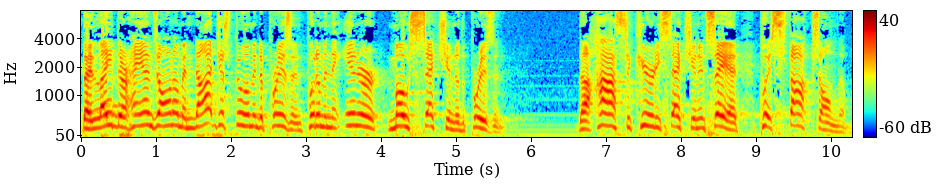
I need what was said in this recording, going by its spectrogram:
They laid their hands on them and not just threw them into prison, put them in the innermost section of the prison, the high security section, and said, put stocks on them.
